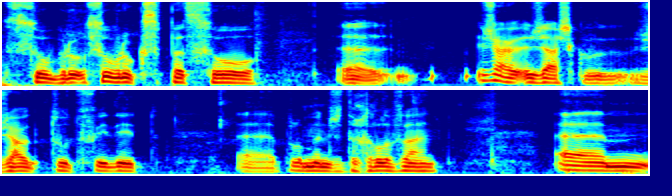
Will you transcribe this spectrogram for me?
sobre, sobre o que se passou, uh, já, já acho que já tudo foi dito, uh, pelo menos de relevante. Um,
